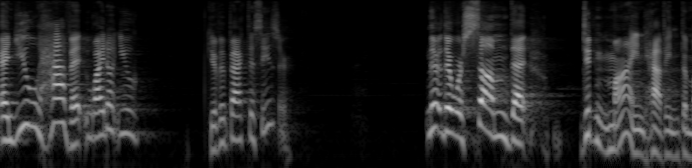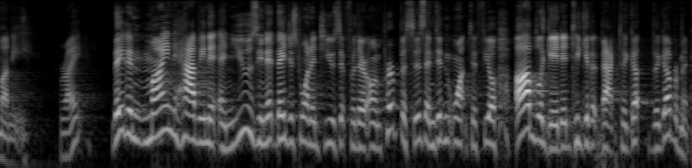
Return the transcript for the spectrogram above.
and you have it, why don't you Give it back to Caesar. There, there were some that didn't mind having the money, right? They didn't mind having it and using it. They just wanted to use it for their own purposes and didn't want to feel obligated to give it back to go- the government.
